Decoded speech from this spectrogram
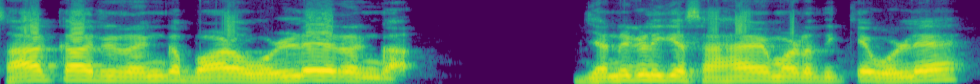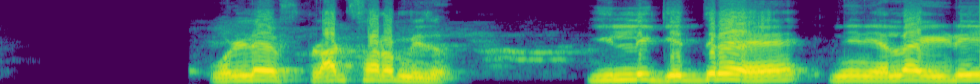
ಸಹಕಾರಿ ರಂಗ ಭಾಳ ಒಳ್ಳೆಯ ರಂಗ. ಜನಗಳಿಗೆ ಸಹಾಯ ಮಾಡೋದಕ್ಕೆ ಒಳ್ಳೆ ಒಳ್ಳೆ ಪ್ಲಾಟ್ಫಾರಮ್ ಇದು. ಇಲ್ಲಿ ಗೆದ್ದರೆ ಎಲ್ಲ ಇಡೀ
